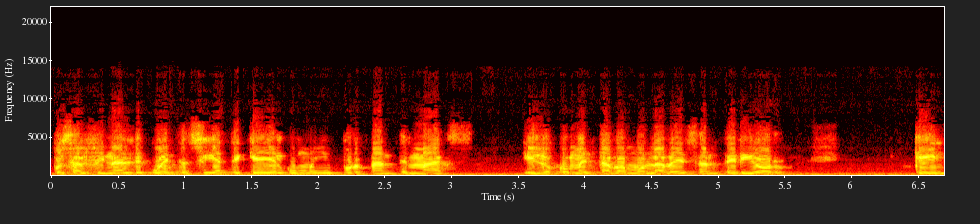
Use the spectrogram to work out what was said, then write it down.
pues al final de cuentas, fíjate que hay algo muy importante, Max, y lo comentábamos la vez anterior, que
